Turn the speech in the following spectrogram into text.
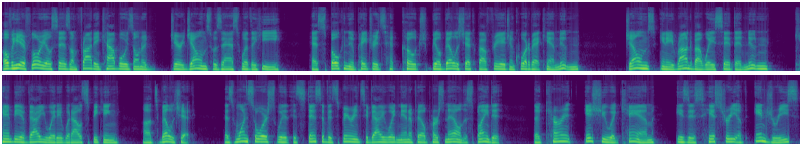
Over here, Florio says on Friday, Cowboys owner Jerry Jones was asked whether he has spoken to Patriots coach Bill Belichick about free agent quarterback Cam Newton. Jones, in a roundabout way, said that Newton can be evaluated without speaking uh, to Belichick. As one source with extensive experience evaluating NFL personnel explained it, the current issue with Cam is his history of injuries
